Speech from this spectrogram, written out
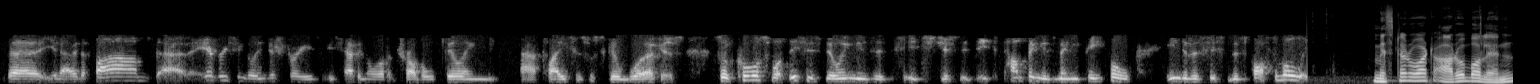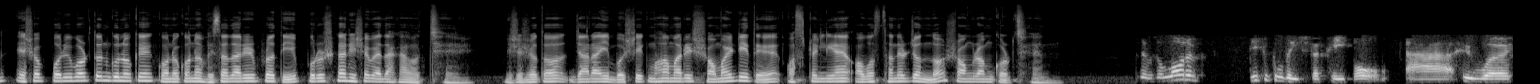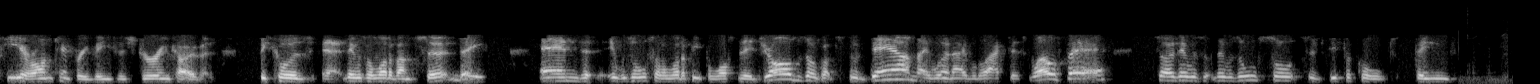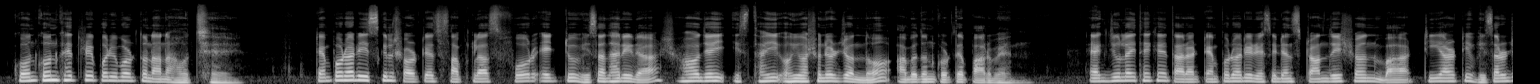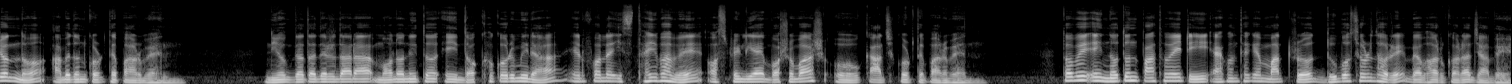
the you know, the farms. Uh, every single industry is, is having a lot of trouble filling uh, places with skilled workers. So of course, what this is doing is it's it's just it's pumping as many people into the system as possible. Mister Watt আরও বলেন এসব পরিবর্তনগুলোকে কোনো কোনো ভিসাদারির প্রতি পুরস্কার হিসেবে দেখা হচ্ছে বিশেষত যারা এই বৈশ্বিক মহামারীর সময়টিতে অস্ট্রেলিয়ায় অবস্থানের জন্য সংগ্রাম করছেন difficulties for people uh, who were here on temporary visas during COVID because uh, there was a lot of uncertainty and it was also a lot of people lost their jobs or got stood down. They weren't able to access welfare. So there was there was all sorts of difficult things. কোন কোন ক্ষেত্রে পরিবর্তন আনা হচ্ছে? Temporary skill shortage subclass four eight two ভিসাধারীরা সহজেই স্থায়ী অভিবাসনের জন্য আবেদন করতে পারবেন। এক জুলাই থেকে তারা টেম্পোরারি রেসিডেন্স ট্রানজিশন বা টিআরটি ভিসার জন্য আবেদন করতে পারবেন। নিয়োগদাতাদের দ্বারা মনোনীত এই দক্ষ কর্মীরা এর ফলে স্থায়ীভাবে অস্ট্রেলিয়ায় বসবাস ও কাজ করতে পারবেন। তবে এই নতুন পাথওয়েটি এখন থেকে মাত্র দু বছর ধরে ব্যবহার করা যাবে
